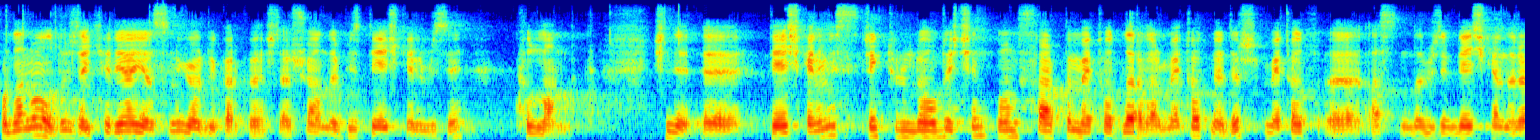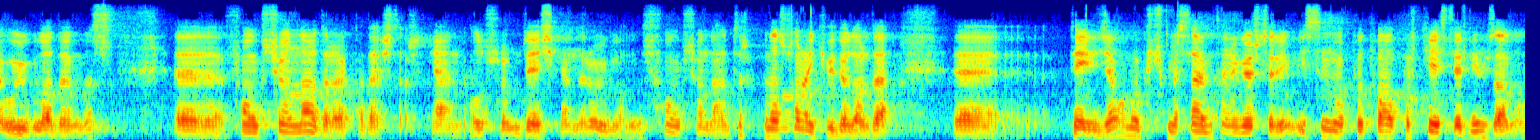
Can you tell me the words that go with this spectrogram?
Burada ne oldu? Zekeriya yazısını gördük arkadaşlar. Şu anda biz değişkenimizi kullandık. Şimdi e, değişkenimiz string türünde olduğu için bunun farklı metotları var. Metot nedir? Metot e, aslında bizim değişkenlere uyguladığımız e, fonksiyonlardır arkadaşlar. Yani oluşturduğumuz değişkenlere uyguladığımız fonksiyonlardır. Buna sonraki videolarda e, değineceğim ama küçük mesela bir tane göstereyim. İsim nokta uppercase dediğim zaman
